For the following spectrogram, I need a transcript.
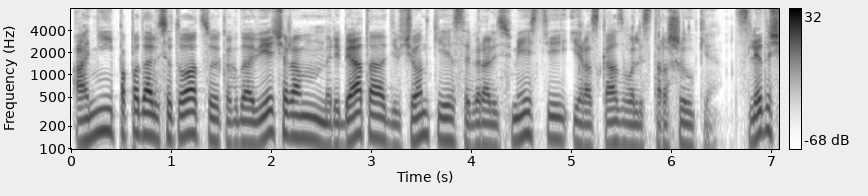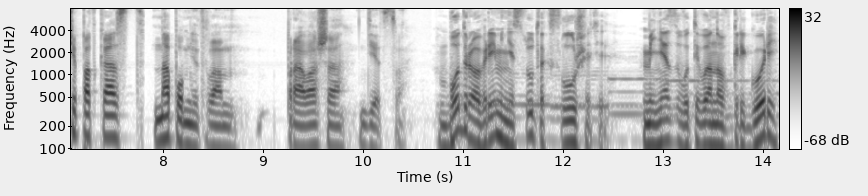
они попадали в ситуацию, когда вечером ребята, девчонки собирались вместе и рассказывали страшилки. Следующий подкаст напомнит вам про ваше детство. Бодрого времени суток, слушатель. Меня зовут Иванов Григорий,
